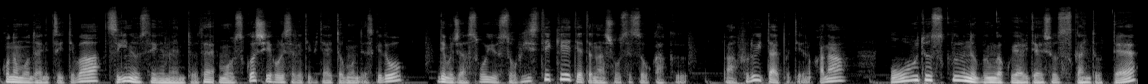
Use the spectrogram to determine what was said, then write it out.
この問題については、次のセグメントでもう少し掘り下げてみたいと思うんですけど、でもじゃあそういう sophisticated な小説を書く、まあ古いタイプっていうのかな。オールドスクールの文学をやりたい小説家にとって、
